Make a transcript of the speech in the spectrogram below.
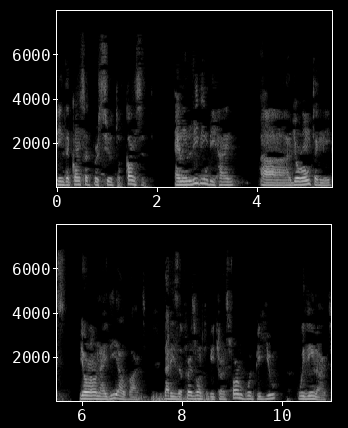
in the constant pursuit of concept, and in leaving behind uh, your own techniques, your own idea of art. That is the first one to be transformed would be you within art.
